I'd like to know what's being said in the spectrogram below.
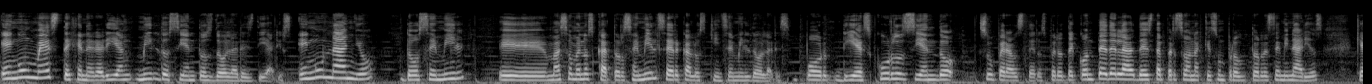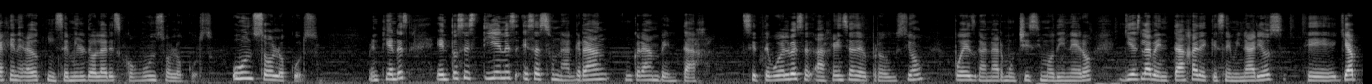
En un mes te generarían 1.200 dólares diarios. En un año, 12 mil eh, más o menos 14 mil, cerca a los 15 mil dólares por 10 cursos siendo súper austeros. Pero te conté de, la, de esta persona que es un productor de seminarios que ha generado 15 mil dólares con un solo curso. Un solo curso. ¿Me entiendes? Entonces tienes, esa es una gran, gran ventaja. Si te vuelves agencia de producción, puedes ganar muchísimo dinero y es la ventaja de que seminarios, eh, ya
